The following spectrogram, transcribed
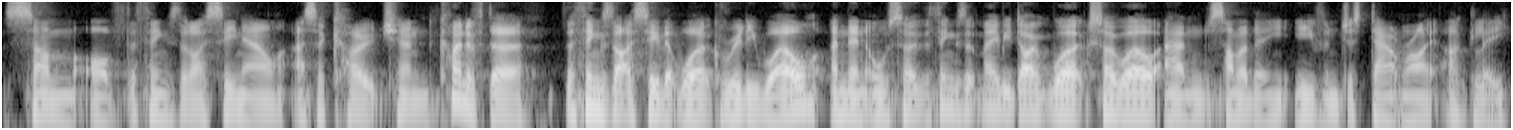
some of the things that I see now as a coach and kind of the the things that I see that work really well, and then also the things that maybe don't work so well, and some of the even just downright ugly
